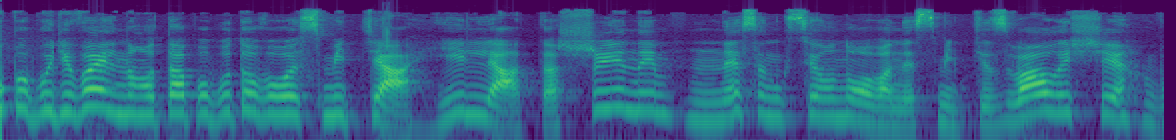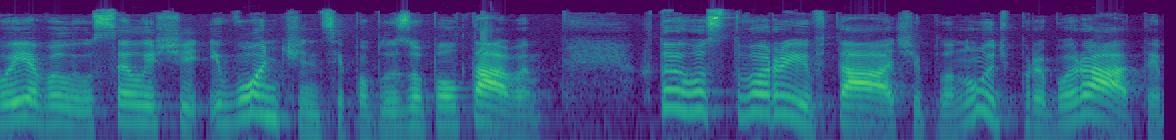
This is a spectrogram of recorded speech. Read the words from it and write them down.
Купи будівельного та побутового сміття, гілля та шини, несанкціоноване сміттєзвалище виявили у селищі Івончинці поблизу Полтави. Хто його створив та чи планують прибирати?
